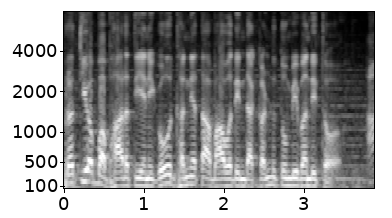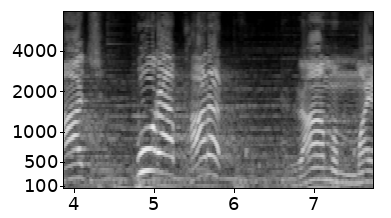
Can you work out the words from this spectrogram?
ಪ್ರತಿಯೊಬ್ಬ ಭಾರತೀಯನಿಗೂ ಧನ್ಯತಾ ಭಾವದಿಂದ ಕಣ್ಣು ತುಂಬಿ ಬಂದಿತು आज पूरा भारत राममय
